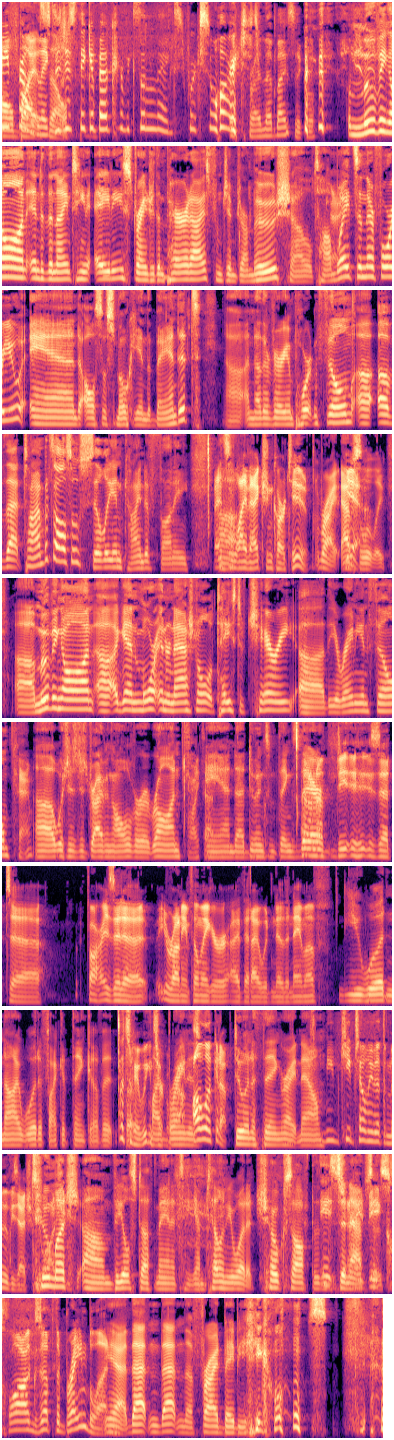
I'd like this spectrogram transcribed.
all by itself. just think about Kermit's little legs. He works so hard. Riding that bicycle. Moving on into the 1980s, Stranger Than Paradise from Jim Jarmusch. Uh, little Tom Waits in there for you, and also Smokey and the Bandit, uh, another very important film uh, of that time. But it's also silly and kind of funny. It's a live action cartoon. Right, absolutely. Uh, moving on, uh, again, more international. Taste of Cherry, uh, the Iranian film, Okay. uh, which is just driving all over Iran like that. and uh, doing some things I don't there. know, do- is that uh, far? Is it a Iranian filmmaker I, that I would know the name of? You would, and I would if I could think of it. That's but okay. We can My circle brain back. is I'll look it up. doing a thing right now. You keep telling me about the movies I should. be Too watching. much um, veal stuffed manatee. I'm telling you what, it chokes off the It, synapses. It, it clogs up the brain blood. yeah, that and that and the fried baby eagles.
